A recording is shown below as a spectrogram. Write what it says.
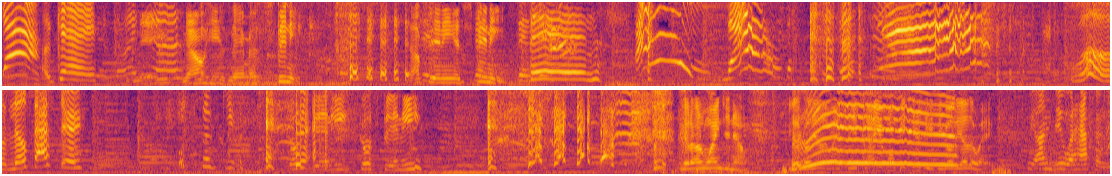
Yeah. Okay. Name, now his name is Spinny. Not Finny, it's Spinny. Finn. Ah, Whoa, a little faster. It's so cute. Go Spinny, go Spinny. okay, we gotta unwind you now. You gotta run the other way. See, now you won't be dizzy if you go the other way. We undo what happened.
